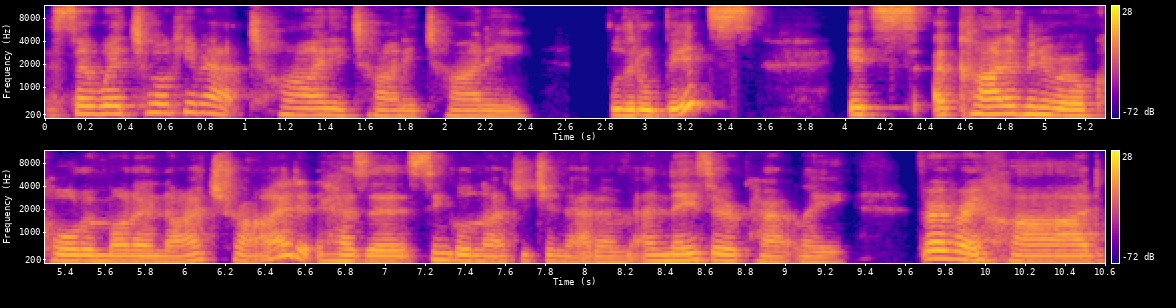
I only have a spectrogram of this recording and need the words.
So we're talking about tiny, tiny, tiny little bits. It's a kind of mineral called a mononitride. It has a single nitrogen atom, and these are apparently very, very hard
